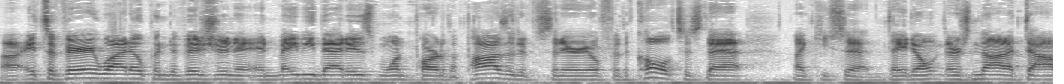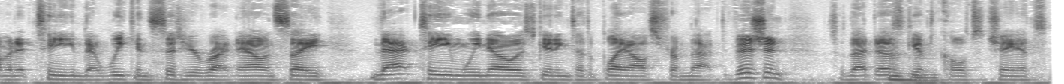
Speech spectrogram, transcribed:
Uh, it's a very wide open division, and maybe that is one part of the positive scenario for the Colts is that, like you said, they don't. There's not a dominant team that we can sit here right now and say that team we know is getting to the playoffs from that division. So that does mm-hmm. give the Colts a chance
